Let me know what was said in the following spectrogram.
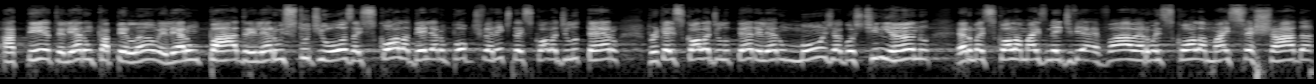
atento, ele era um capelão, ele era um padre, ele era um estudioso. A escola dele era um pouco diferente da escola de Lutero, porque a escola de Lutero ele era um monge agostiniano, era uma escola mais medieval, era uma escola mais fechada.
